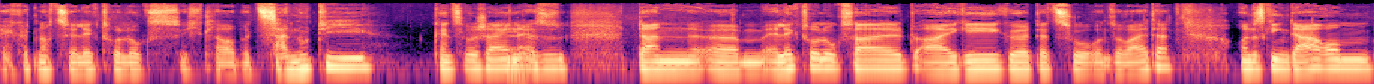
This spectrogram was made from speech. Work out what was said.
wer gehört noch zu Electrolux? Ich glaube Zanutti, kennst du wahrscheinlich. Nee. Also dann ähm, Electrolux halt, AEG gehört dazu und so weiter. Und es ging darum,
